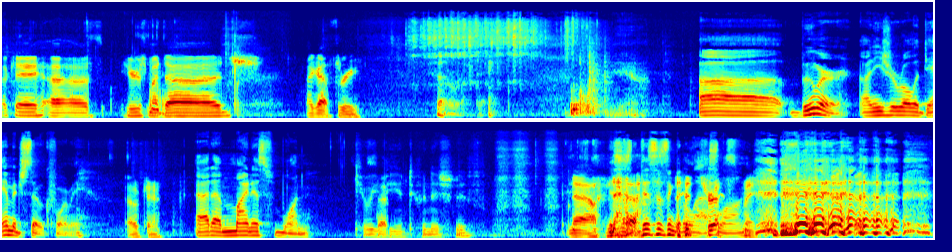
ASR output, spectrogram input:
Okay, uh, here's my dodge. I got three. Yeah. Uh, Boomer, I need you to roll a damage soak for me Okay. at a minus one. Can we be into initiative? No, This, no. is, this isn't going to last Trust long. I'm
